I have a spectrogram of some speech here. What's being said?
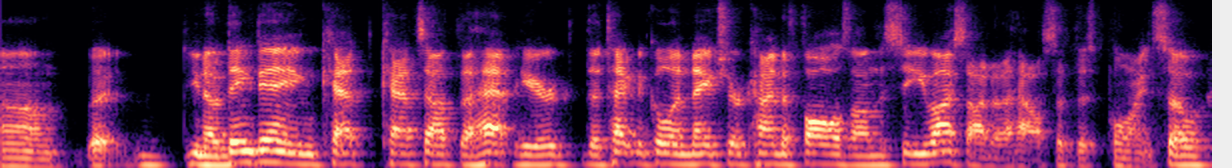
Um, but you know, ding ding, cat cat's out the hat here. The technical in nature kind of falls on the CUI side of the house at this point. So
